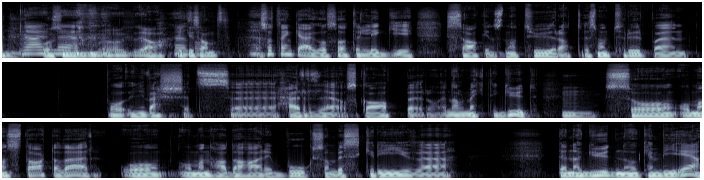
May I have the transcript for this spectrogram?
Nei, Og som, ja, er ikke sant. sant? Så tenker jeg også at det ligger i sakens natur at hvis man tror på en på universets eh, herre og skaper og en allmektig gud, så og man starter der, og, og man har, da har ei bok som beskriver denne guden og hvem vi er,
